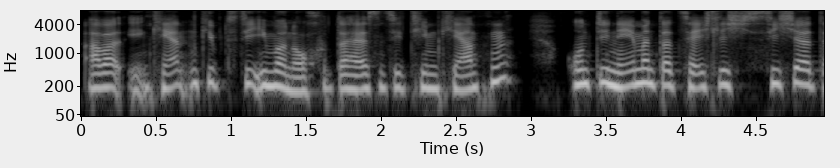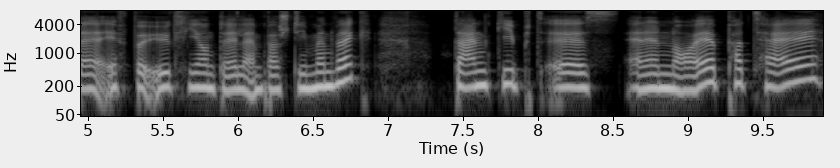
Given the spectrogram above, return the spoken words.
Aber in Kärnten gibt es die immer noch. Da heißen sie Team Kärnten. Und die nehmen tatsächlich sicher der FPÖ-Klientel ein paar Stimmen weg. Dann gibt es eine neue Partei,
